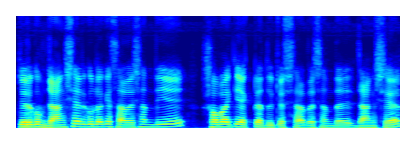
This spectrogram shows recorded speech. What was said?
তো এরকম জাং শেয়ারগুলোকে সাজেশন দিয়ে সবাইকে একটা, দুইটা সাজেশন দেয় জাং শেয়ার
